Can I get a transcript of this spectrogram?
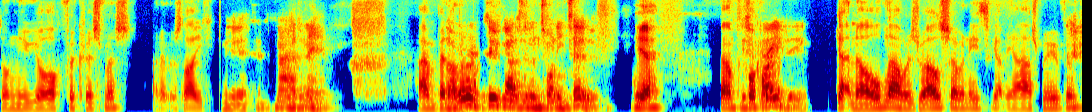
Done New York for Christmas, and it was like Yeah, it's mad, isn't it? I haven't been Like, on. we're in 2022. Yeah, I'm It's fucking crazy. getting old now as well, so I need to get my ass moving.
